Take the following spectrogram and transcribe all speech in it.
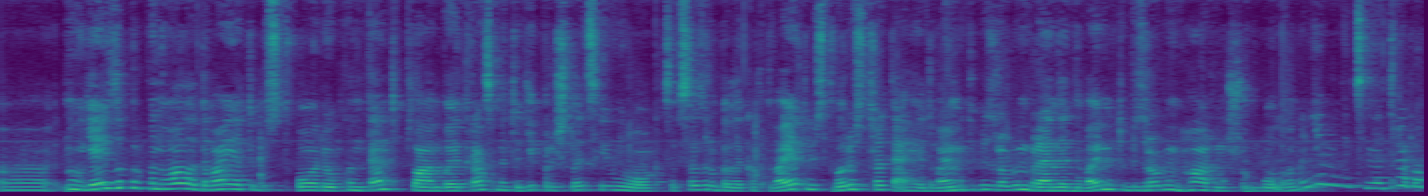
Е, ну, я їй запропонувала, давай я тобі створю контент-план, бо якраз ми тоді пройшли цей урок. Це все зробили. Кажу, давай я тобі створю стратегію, давай ми тобі зробимо бренди, давай ми тобі зробимо гарно, щоб було. Вона ні, мені це не треба.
